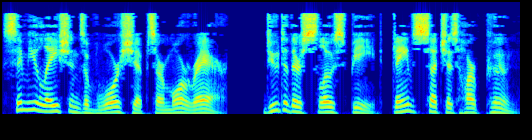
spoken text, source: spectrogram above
Simulations of warships are more rare. Due to their slow speed, games such as Harpoon,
